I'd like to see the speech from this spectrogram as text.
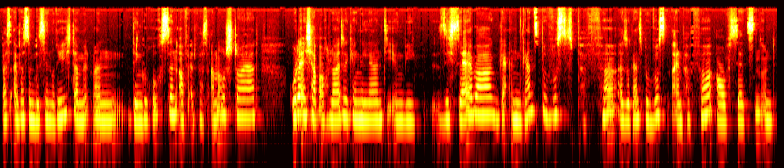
was einfach so ein bisschen riecht, damit man den Geruchssinn auf etwas anderes steuert. Oder ich habe auch Leute kennengelernt, die irgendwie sich selber ein ganz bewusstes Parfum, also ganz bewusst ein Parfum aufsetzen und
